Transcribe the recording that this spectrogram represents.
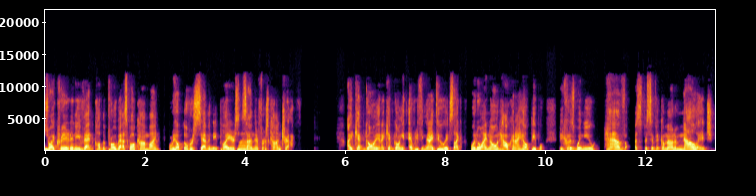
So mm. I created an event called the Pro Basketball Combine where we helped over 70 players wow. sign their first contract. I kept going and I kept going. And everything that I do, it's like, what do I know and how can I help people? Because when you have a specific amount of knowledge,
